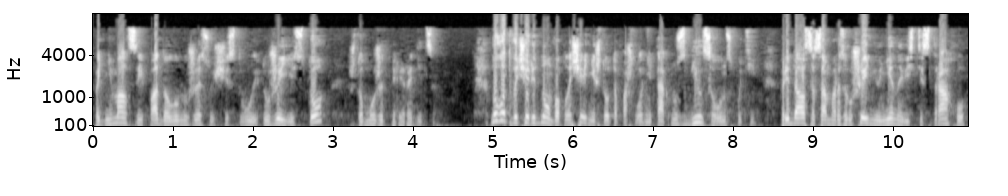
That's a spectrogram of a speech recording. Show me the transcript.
Поднимался и падал, он уже существует, уже есть то, что может переродиться. Ну вот в очередном воплощении что-то пошло не так, ну сбился он с пути, предался саморазрушению, ненависти, страху,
